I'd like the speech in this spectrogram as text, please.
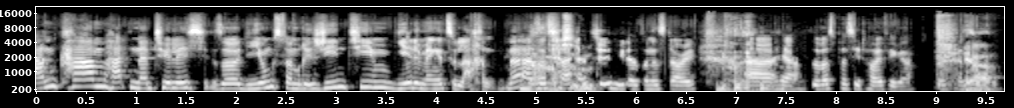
ankam, hatten natürlich so die Jungs vom Regieteam jede Menge zu lachen. Ne? Also es war natürlich wieder so eine Story. uh, ja, sowas passiert häufiger. ja.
